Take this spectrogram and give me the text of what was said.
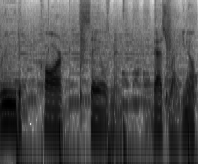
rude car salesman. That's right. You know,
